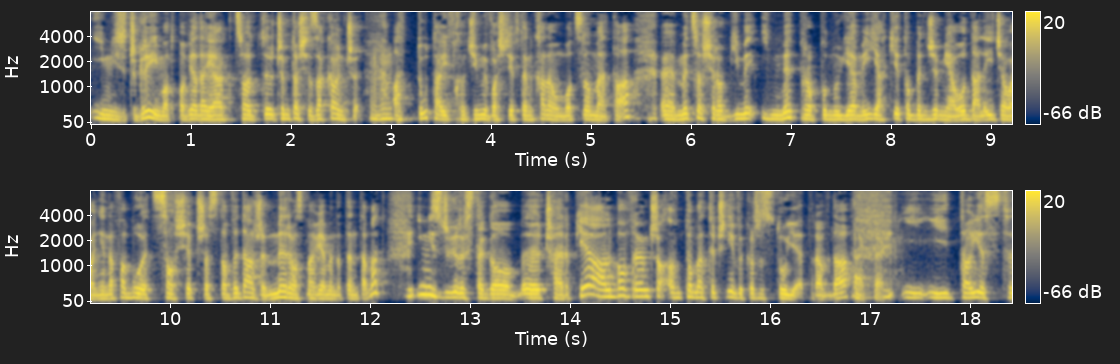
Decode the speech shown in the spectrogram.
i mistrz gry im odpowiada, jak, co, czym to się zakończy. Mhm. A tutaj wchodzimy właśnie w ten kanał mocno meta, e, my coś robimy i my proponujemy, jakie to będzie miało dalej działanie na fabułę, co się przez to wydarzy. My rozmawiamy na ten temat i mistrz gry z tego e, czerpie albo wręcz automatycznie wykorzystuje, prawda? Tak, tak. I, I to jest e,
